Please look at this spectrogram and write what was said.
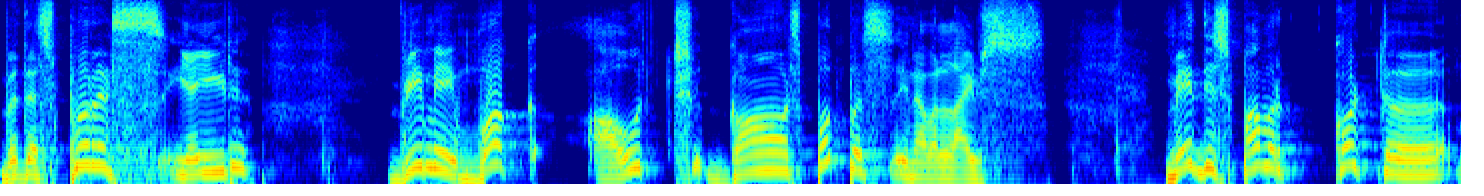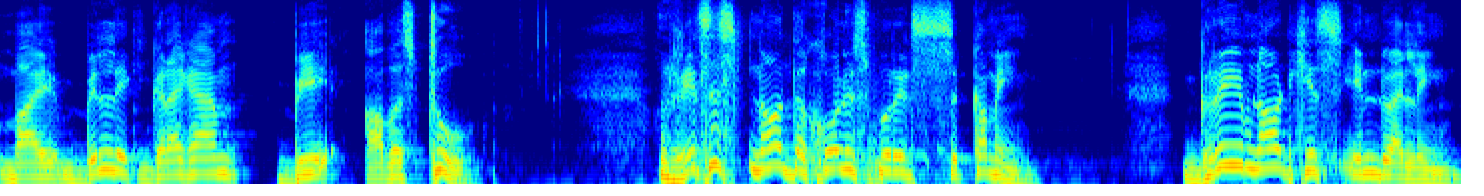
with the Spirit's aid, we may work out God's purpose in our lives. May this power quoted uh, by Billy Graham be ours too. Resist not the Holy Spirit's coming. Grieve not his indwelling.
